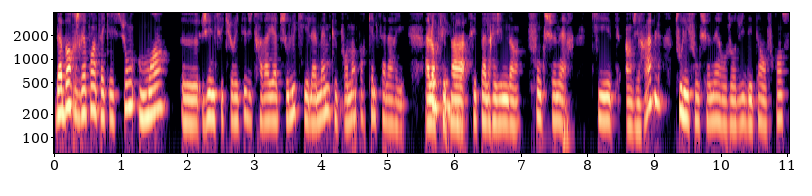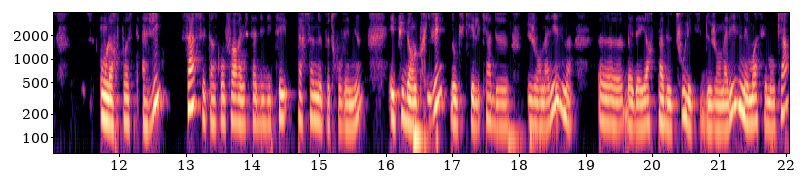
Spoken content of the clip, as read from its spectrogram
D'abord, je réponds à ta question. Moi, euh, j'ai une sécurité du travail absolue qui est la même que pour n'importe quel salarié. Alors, ce c'est pas c'est pas le régime d'un fonctionnaire qui est invirable. Tous les fonctionnaires aujourd'hui d'État en France ont leur poste à vie. Ça, c'est un confort et une stabilité, personne ne peut trouver mieux. Et puis dans le privé, donc ce qui est le cas du journalisme, euh, bah, d'ailleurs pas de tous les types de journalisme, mais moi c'est mon cas,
